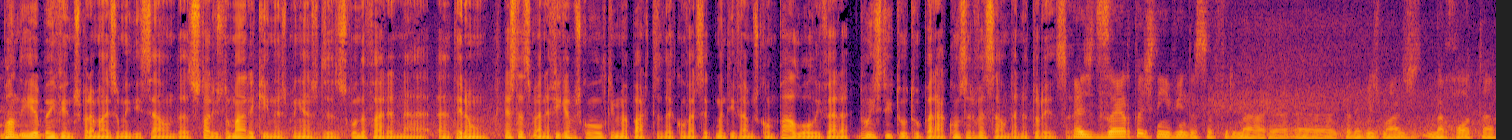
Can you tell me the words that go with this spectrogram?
Bom dia, bem-vindos para mais uma edição das Histórias do Mar, aqui nas manhãs de segunda-feira na Antena 1. Esta semana ficamos com a última parte da conversa que mantivemos com Paulo Oliveira, do Instituto para a Conservação da Natureza. As desertas têm vindo a se afirmar uh, cada vez mais na rota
